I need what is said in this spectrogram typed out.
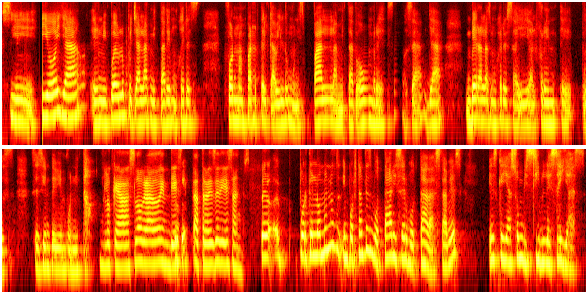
Sí, y hoy ya en mi pueblo pues ya la mitad de mujeres forman parte del cabildo municipal, la mitad hombres, o sea, ya ver a las mujeres ahí al frente, pues se siente bien bonito. Lo que has logrado en a través de 10 años. Pero porque lo menos importante es votar y ser votadas, ¿sabes? Es que ya son visibles ellas,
